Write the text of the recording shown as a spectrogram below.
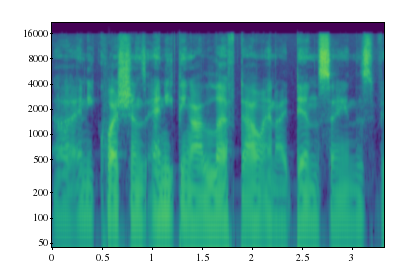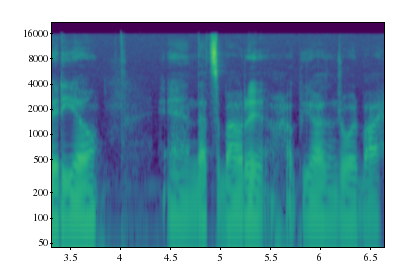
uh, any questions, anything I left out and I didn't say in this video. And that's about it. Hope you guys enjoyed. Bye.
